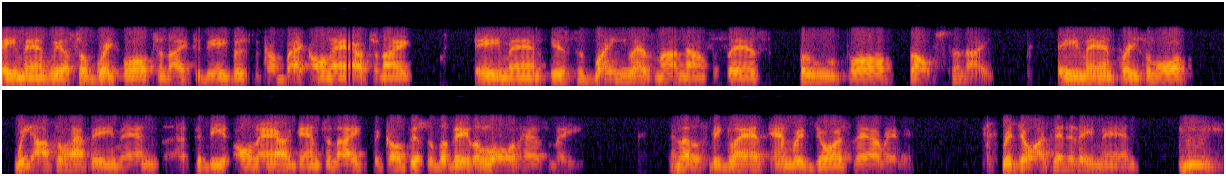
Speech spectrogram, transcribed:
Amen. We are so grateful tonight to be able to come back on air tonight. Amen. Is to bring you, as my announcer says, food for thoughts tonight. Amen. Praise the Lord. We are so happy, amen, to be on air again tonight because this is the day the Lord has made. And let us be glad and rejoice therein. Rejoice in it, amen,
